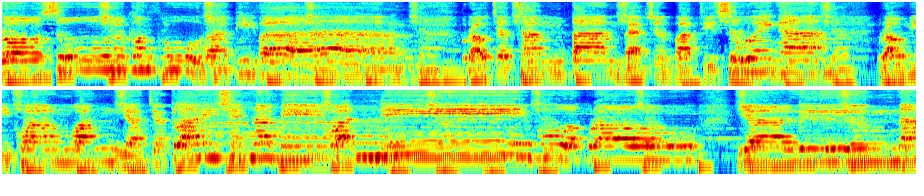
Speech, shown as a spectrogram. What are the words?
รอสูลของผู้อภิบาลเราจะทำตามแบบฉบับที่สวยงาม เรามีความหวังอยากจะใกล้ชิดนบีวันนี้พวกเรา อย่าลืมนะ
